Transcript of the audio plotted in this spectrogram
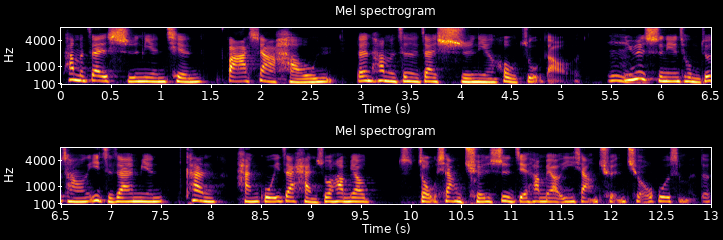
他们在十年前发下豪语，但是他们真的在十年后做到了。嗯因为十年前我们就常常一直在那边看韩国一直在喊说他们要走向全世界，他们要影响全球或什么的。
